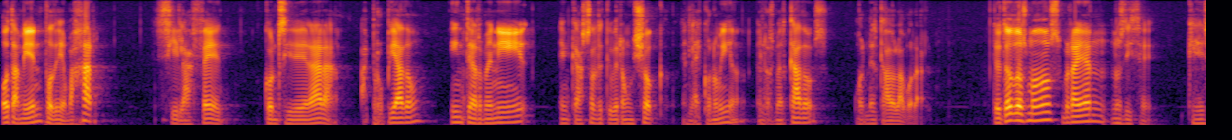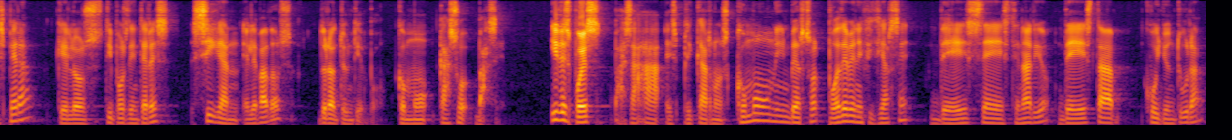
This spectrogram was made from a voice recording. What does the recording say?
O también podrían bajar si la Fed considerara apropiado intervenir en caso de que hubiera un shock en la economía, en los mercados o el mercado laboral. De todos modos, Brian nos dice que espera que los tipos de interés sigan elevados durante un tiempo, como caso base. Y después pasa a explicarnos cómo un inversor puede beneficiarse de ese escenario, de esta coyuntura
